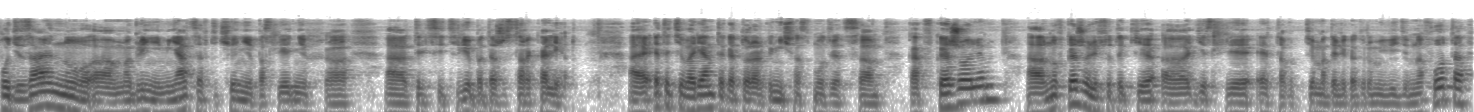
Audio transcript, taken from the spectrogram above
по дизайну э, могли не меняться в течение последних 30 э, либо даже 40 лет. Это те варианты, которые органично смотрятся как в casual, но в casual все-таки, если это те модели, которые мы видим на фото,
